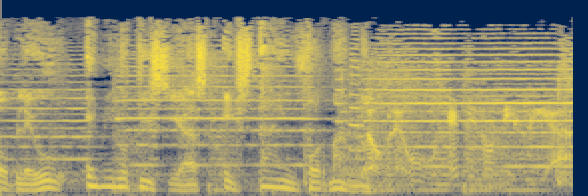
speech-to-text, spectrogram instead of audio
WM Noticias está informando. WM Noticias.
